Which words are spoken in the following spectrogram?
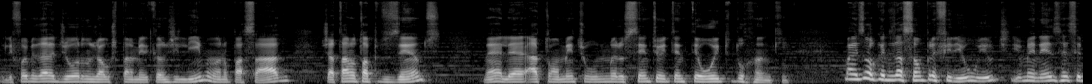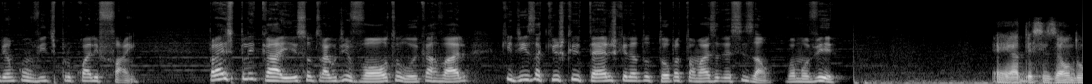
Ele foi medalha de ouro nos Jogos Pan-Americanos de Lima no ano passado, já está no top 200, né? ele é atualmente o número 188 do ranking. Mas a organização preferiu o Wild e o Menezes recebeu um convite para o Qualifying. Para explicar isso, eu trago de volta o Luiz Carvalho, que diz aqui os critérios que ele adotou para tomar essa decisão. Vamos ouvir? É, a decisão do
